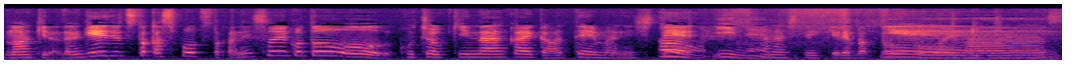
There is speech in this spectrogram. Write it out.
の秋だ。だから芸術とかスポーツとかね。そういうことをこう直近何回かはテーマにしてうん。いいね。話していければと思いイエーイ。ます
